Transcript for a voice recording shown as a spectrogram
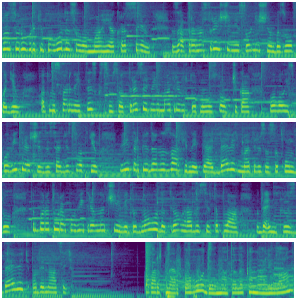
Спонсор рубрики Погода салон Магія краси. Завтра на Стрищині сонячно без опадів. Атмосферний тиск 730 мм ртутного стовпчика. Вологість повітря 60%. Вітер південно-західний 5-9 метрів за секунду. Температура повітря вночі від 1 до 3 градусів тепла. Вдень плюс 9-11. Партнер погоди на телеканалі Лан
